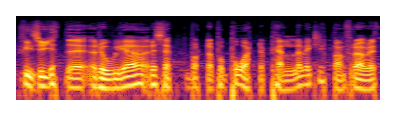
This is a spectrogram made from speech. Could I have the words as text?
Det finns ju jätteroliga recept borta på Porterpelle vid Klippan för övrigt.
